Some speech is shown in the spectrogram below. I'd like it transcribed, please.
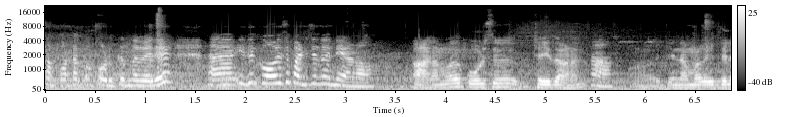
സപ്പോർട്ടൊക്കെ കൊടുക്കുന്നവര്. ഇത് കോഴ്സ് പഠിച്ചത് തന്നെയാണോ? ആ നമ്മൾ കോഴ്സ് ചെയ്തതാണ്. ഇത് നമ്മൾ ഇതിൽ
